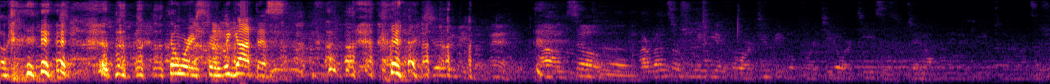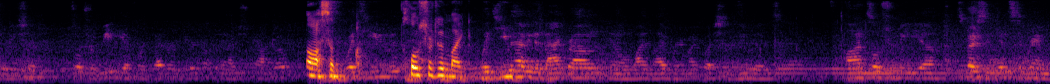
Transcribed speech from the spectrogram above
Okay. Don't worry, Stuart. We got this. sure to be, but man. Um, so I run social media for two people for Tito Ortiz, is Jim out Beach, and I run social media, social media for Veteran Beer Company out of Chicago. Awesome. With you, Closer to the mic. with you having the background, you know, wine library. On social media, especially Instagram and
